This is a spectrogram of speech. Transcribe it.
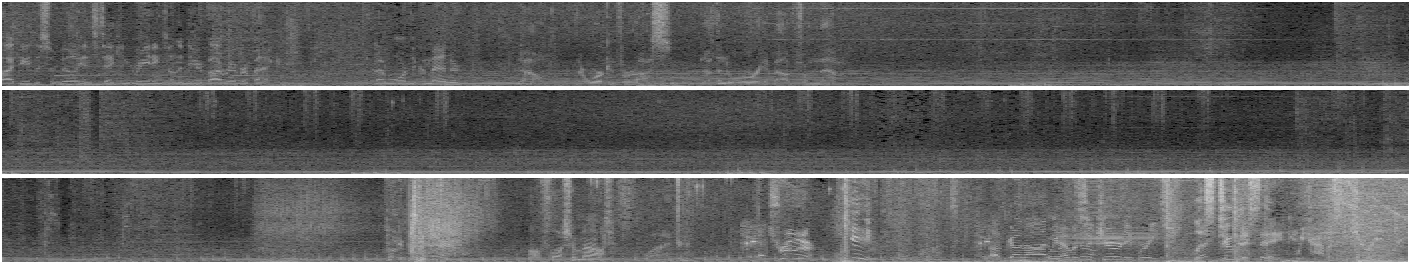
I've ID'd the civilians taking readings on the nearby riverbank. Should I warn the commander? No, they're working for us. Nothing to worry about from them. Flush them out. What? Intruder! I've got eyes. We have a security breach. Let's do this thing. We have a security breach.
